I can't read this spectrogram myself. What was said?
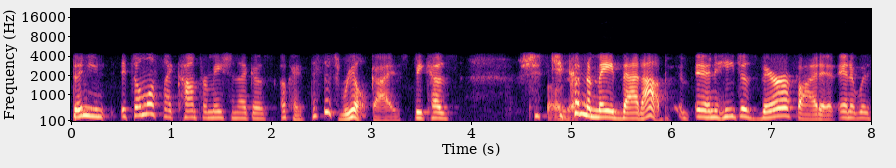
Then you, it's almost like confirmation that goes, okay, this is real, guys, because she, Oh, she yeah. couldn't have made that up and he just verified it and it was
